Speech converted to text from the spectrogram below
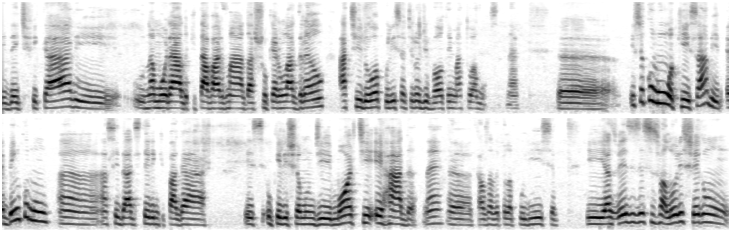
identificar e o namorado que estava armado achou que era um ladrão, atirou, a polícia atirou de volta e matou a moça, né? Uh, isso é comum aqui, sabe? É bem comum uh, as cidades terem que pagar esse, o que eles chamam de morte errada, né? Uh, causada pela polícia. E às vezes esses valores chegam,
